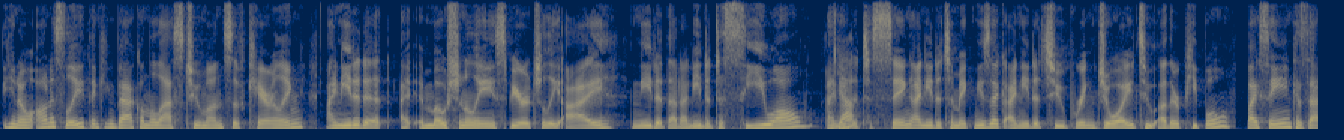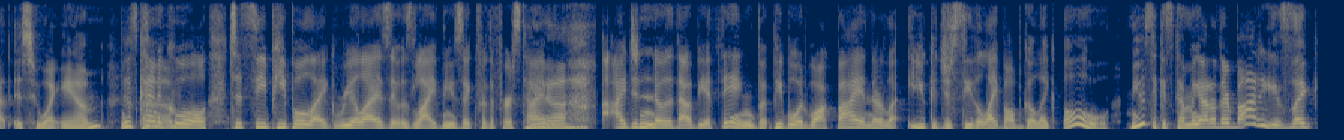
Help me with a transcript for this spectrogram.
you know, honestly, thinking back on the last two months of caroling, I needed it I, emotionally, spiritually. I needed that. I needed to see you all. I Yeah. needed to sing. I needed to make music. I needed to bring joy to other people. Know by singing because that is who I am. It was kind of um, cool to see people like realize it was live music for the first time. Yeah. I didn't know that that would be a thing, but people would walk by and they're like, you could just see the light bulb go like, oh, music is coming out of their bodies. Like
